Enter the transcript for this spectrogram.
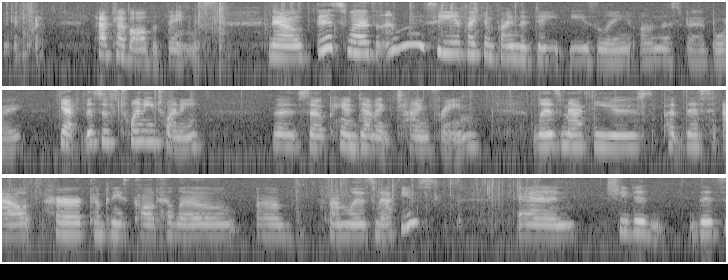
have to have all the things. Now, this was, let me see if I can find the date easily on this bad boy. Yeah, this is 2020, so pandemic time frame. Liz Mathews put this out. Her company is called Hello um, from Liz Mathews. And she did this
